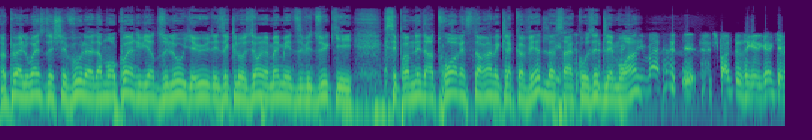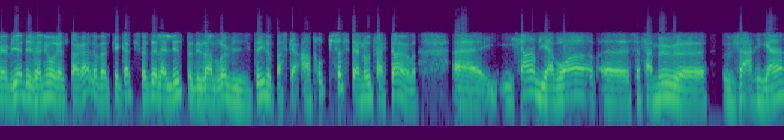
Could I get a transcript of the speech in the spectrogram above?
un peu à l'ouest de chez vous, là, dans mon coin, Rivière-du-Loup, il y a eu des éclosions. Il y a un même individu qui, qui s'est promené dans trois restaurants avec la COVID. Là, ça a causé de l'émoi. Je pense que c'est quelqu'un qui aimait bien déjeuner au restaurant, là, parce que quand tu faisais la liste des endroits visités, là, parce qu'entre autres, puis ça c'est un autre facteur. Euh, il semble y avoir euh, ce fameux variant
